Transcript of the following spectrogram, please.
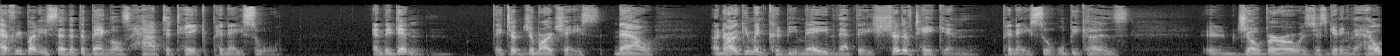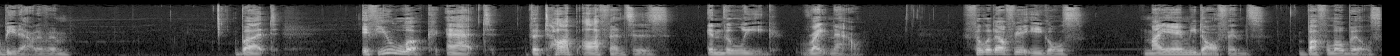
Everybody said that the Bengals had to take Penei Sewell, and they didn't. They took Ja'Marr Chase. Now an argument could be made that they should have taken Penei Sewell because uh, Joe Burrow was just getting the hell beat out of him. But if you look at the top offenses in the league right now Philadelphia Eagles, Miami Dolphins, Buffalo Bills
